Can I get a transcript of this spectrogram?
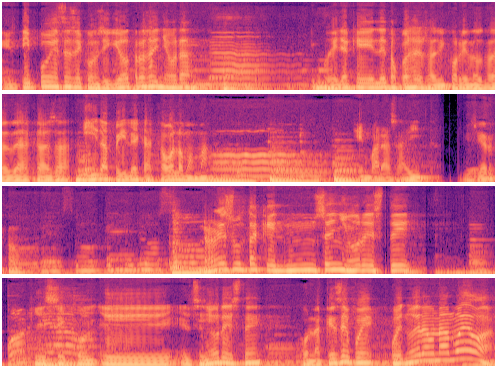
el tipo este se consiguió otra señora pues ella que le tocó hacer salir corriendo otra vez de la casa, ir a pedirle cacao a la mamá. Embarazadita, ¿cierto? Resulta que un señor este, que se con, eh, el señor este, con la que se fue, pues no era una nueva.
